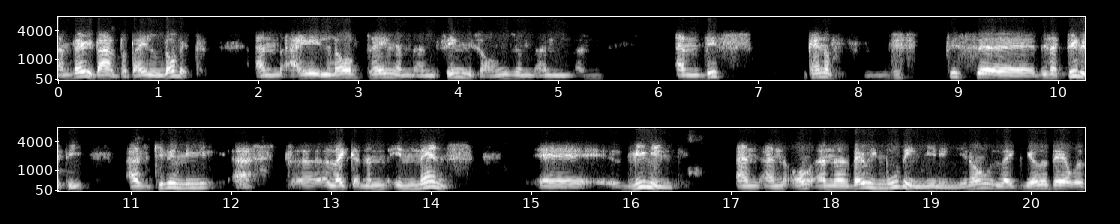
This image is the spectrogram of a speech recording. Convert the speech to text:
I'm very bad, but I love it, and I love playing and, and singing songs and and and and this kind of this this uh, this activity has given me a, uh, like an immense uh, meaning and and and a very moving meaning you know? Like the other day i was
